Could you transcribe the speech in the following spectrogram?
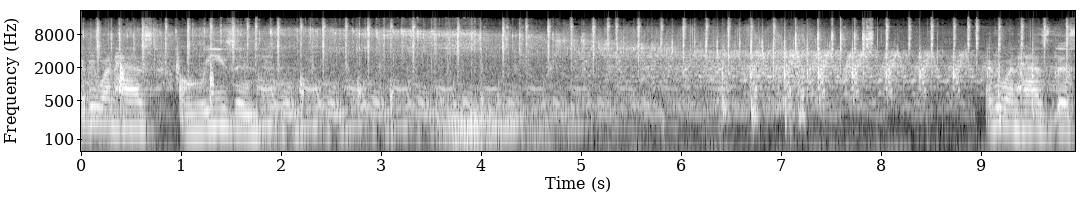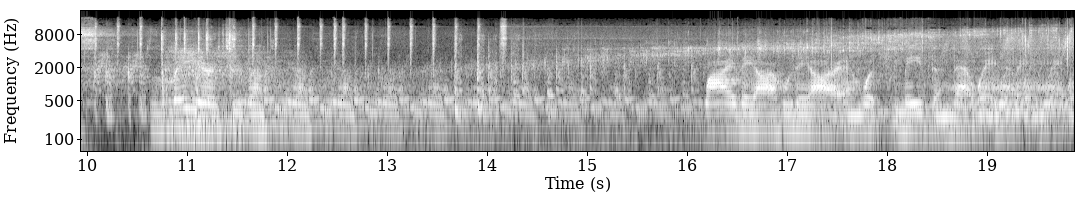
Everyone has a reason. Everyone has this layer to them. Why they are who they are and what made them that way.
